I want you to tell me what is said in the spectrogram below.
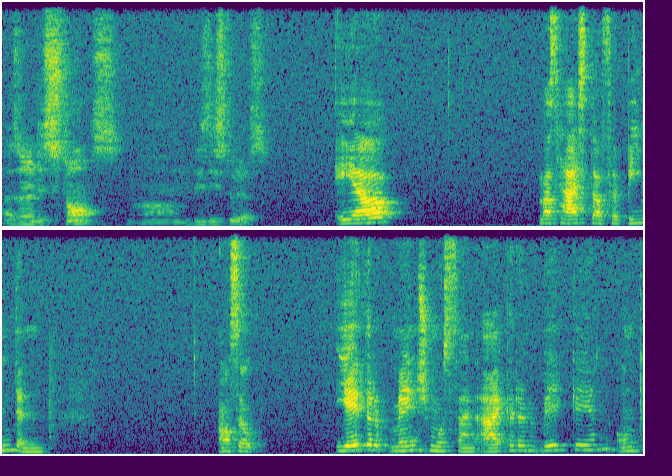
also eine Distanz. Ähm, wie siehst du das? Ja, was heißt da verbinden? Also jeder Mensch muss seinen eigenen Weg gehen und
